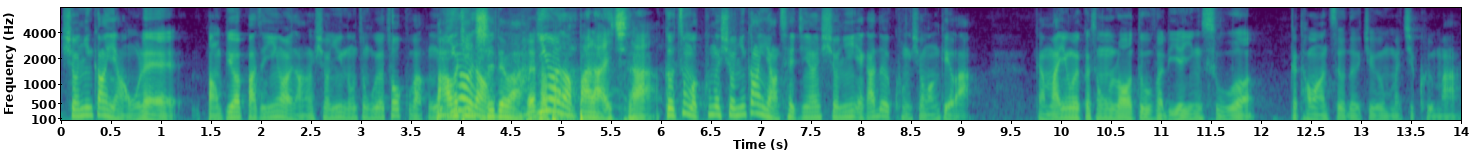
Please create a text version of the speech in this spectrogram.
小人刚养下来，旁边要摆只婴儿床，小人侬总归要照顾伐？咁摆勿进去婴儿床，对伐？婴儿。床摆哪里去啦？搿总勿可能小人刚养出来就让小人一家头困小房间伐？干嘛？因为搿种老多勿利个因素哦，搿套房子后头就没去看嘛。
